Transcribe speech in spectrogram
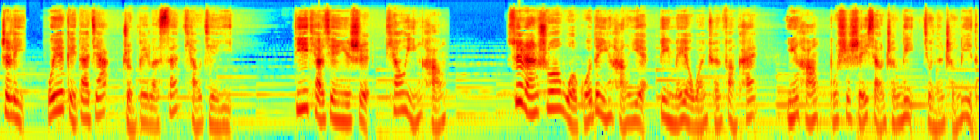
这里我也给大家准备了三条建议。第一条建议是挑银行。虽然说我国的银行业并没有完全放开，银行不是谁想成立就能成立的，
